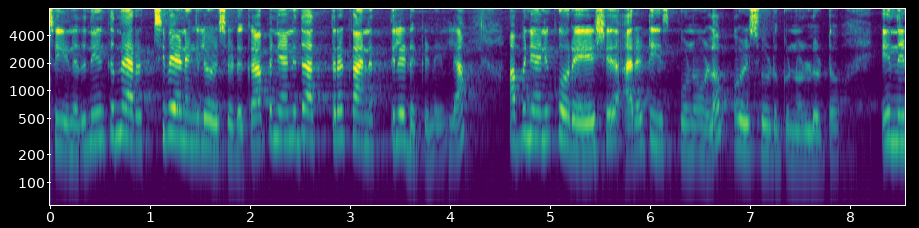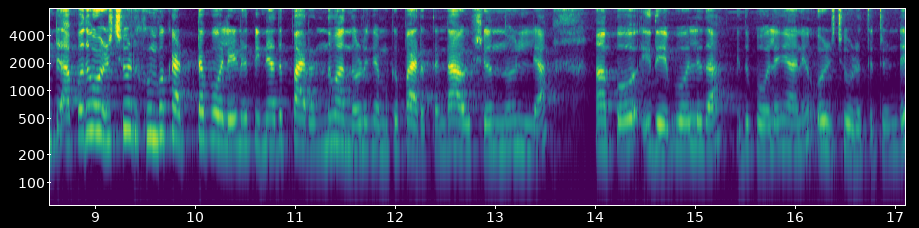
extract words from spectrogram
ചെയ്യണത്. നിങ്ങൾക്ക് നിറച്ച് വേണമെങ്കിൽ ഒഴിച്ചെടുക്കുക അപ്പം ഞാനിത് അത്ര കനത്തിലെടുക്കണില്ല. അപ്പം ഞാൻ കുറേശ്ശെ അര ടീസ്പൂണോളം ഒഴിച്ചു കൊടുക്കണുള്ളൂ കേട്ടോ എന്നിട്ട് അപ്പോൾ അത് ഒഴിച്ചു കൊടുക്കുമ്പോൾ കട്ട പോലെയാണ്. പിന്നെ അത് പരന്ന് വന്നോളൂ. നമുക്ക് പരത്തേണ്ട ആവശ്യമൊന്നുമില്ല. അപ്പോൾ ഇതേപോലെ ഇതാ ഇതുപോലെ ഞാൻ ഒഴിച്ചു കൊടുത്തിട്ടുണ്ട്.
